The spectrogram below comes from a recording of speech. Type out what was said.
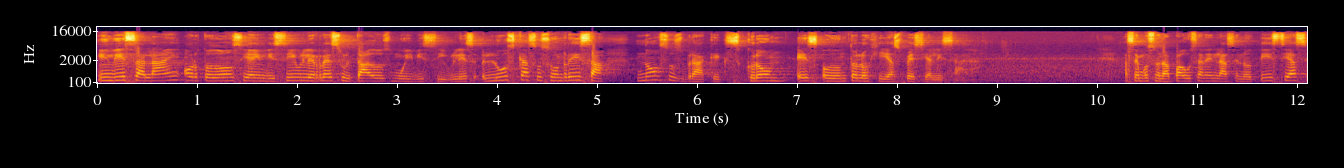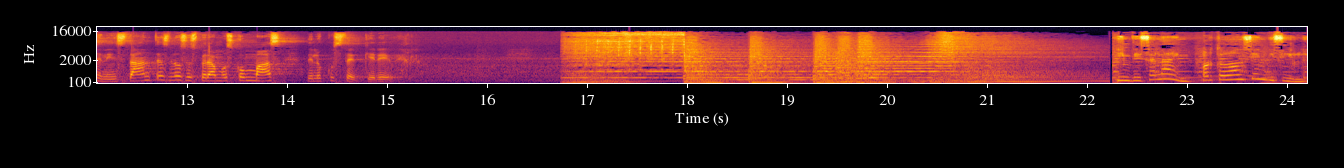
Invisalign, ortodoncia invisible, resultados muy visibles. Luzca su sonrisa, no sus brackets. Chrome es odontología especializada. Hacemos una pausa en Enlace Noticias. En instantes los esperamos con más de lo que usted quiere ver. Invisalign, ortodoncia invisible,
